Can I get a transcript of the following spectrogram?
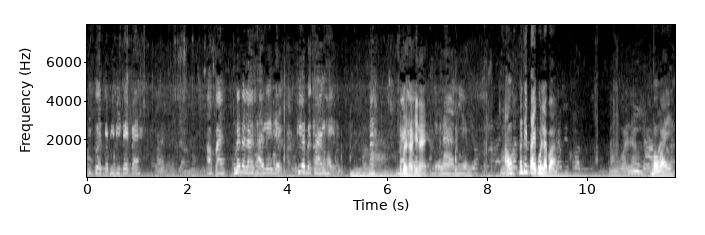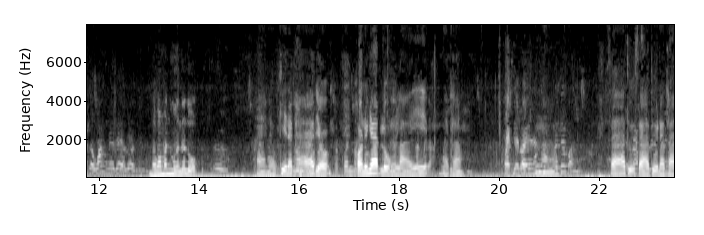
พี่เปิดกับพี่บีไกลไป เอาไป ไม่เป็นไรถ่ายเลยเดี๋ยวพี่เอิ้นไปถ่ายให้มาจะไปถ่ายที่ไหน เดี๋ยวหน้านี่เองเอาไม่ได้ไปพูดแล้วบ่น้องไหวแล้วบ่ไหว แต่ว่ามันเหมือนนะลูก อ่าโอเคนะคะ เดี๋ยวขออนุญาตลงไลฟ์นะคะแท็กกันเลยนะสาธุสาธุนะคะ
